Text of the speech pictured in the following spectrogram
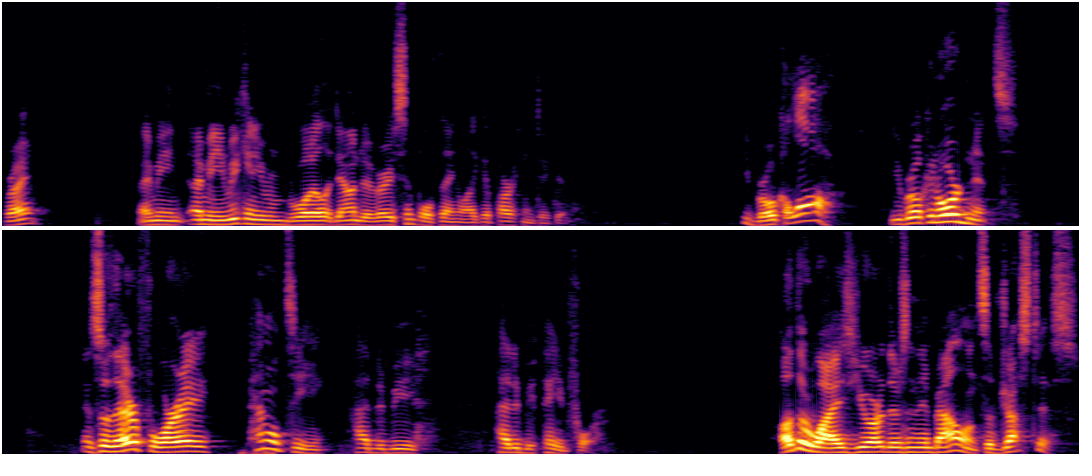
Right? I mean, I mean, we can even boil it down to a very simple thing like a parking ticket. You broke a law. You broke an ordinance. And so therefore a penalty had to be had to be paid for. Otherwise, there's an imbalance of justice.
